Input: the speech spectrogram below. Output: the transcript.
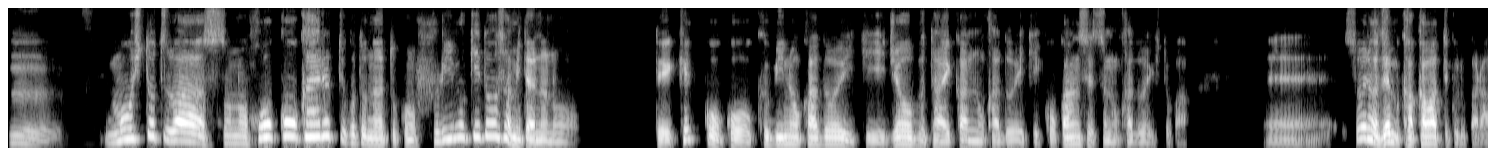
うんもう一つは、その方向を変えるっていうことになると、この振り向き動作みたいなのって結構こう首の可動域、上部体幹の可動域、股関節の可動域とか、えーそういうのが全部関わってくるから、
